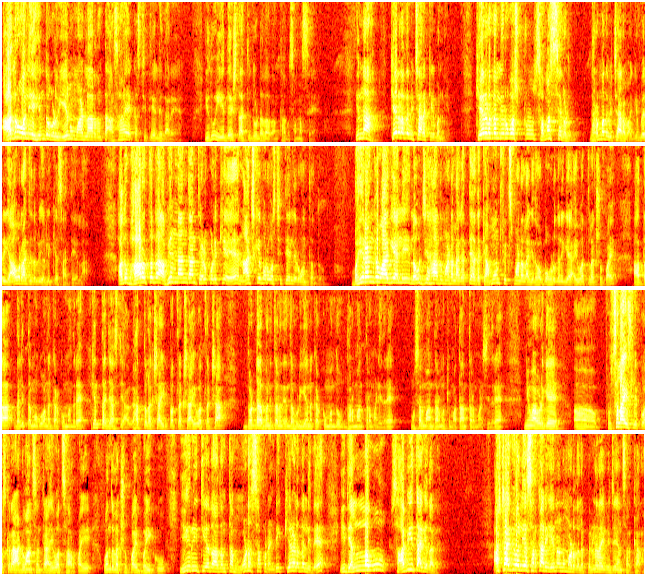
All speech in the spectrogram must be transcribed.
ಆದರೂ ಅಲ್ಲಿಯ ಹಿಂದೂಗಳು ಏನು ಮಾಡಲಾರದಂಥ ಅಸಹಾಯಕ ಸ್ಥಿತಿಯಲ್ಲಿದ್ದಾರೆ. ಇದು ಈ ದೇಶದ ಅತಿ ದೊಡ್ಡದಾದಂಥ ಸಮಸ್ಯೆ. ಇನ್ನು ಕೇರಳದ ವಿಚಾರಕ್ಕೆ ಬನ್ನಿ. ಕೇರಳದಲ್ಲಿರುವಷ್ಟು ಸಮಸ್ಯೆಗಳು ಧರ್ಮದ ವಿಚಾರವಾಗಿ ಬೇರೆ ಯಾವ ರಾಜ್ಯದಲ್ಲೂ ಇರಲಿಕ್ಕೆ ಸಾಧ್ಯ ಇಲ್ಲ. ಅದು ಭಾರತದ ಅಭಿನ್ನಾಂಗ ಅಂತ ಹೇಳ್ಕೊಳ್ಳಿಕ್ಕೆ ನಾಚಿಕೆ ಬರುವ ಸ್ಥಿತಿಯಲ್ಲಿರುವಂಥದ್ದು. ಬಹಿರಂಗವಾಗಿ ಅಲ್ಲಿ ಲವ್ ಜಿಹಾದ್ ಮಾಡಲಾಗತ್ತೆ, ಅದಕ್ಕೆ ಅಮೌಂಟ್ ಫಿಕ್ಸ್ ಮಾಡಲಾಗಿದೆ. ಒಬ್ಬ ಹುಡುಗನಿಗೆ ಐವತ್ತು ಲಕ್ಷ ರೂಪಾಯಿ, ಆತ ದಲಿತ ಮಗುವನ್ನು ಕರ್ಕೊಂಬಂದರೆ ಕ್ಕಿಂತ ಜಾಸ್ತಿ ಹತ್ತು ಲಕ್ಷ, ಇಪ್ಪತ್ತು ಲಕ್ಷ, ಐವತ್ತು ಲಕ್ಷ ದೊಡ್ಡ ಮನೆತನದಿಂದ ಹುಡುಗಿಯನ್ನು ಕರ್ಕೊಂಬಂದು ಧರ್ಮಾಂತರ ಮಾಡಿದರೆ, ಮುಸಲ್ಮಾನ್ ಧರ್ಮಕ್ಕೆ ಮತಾಂತರ ಮಾಡಿಸಿದರೆ ನೀವು ಅವಳಿಗೆ ಪುಸಲಾಯಿಸ್ಲಿಕ್ಕೋಸ್ಕರ ಅಡ್ವಾನ್ಸ್ ಅಂತೇಳಿ ಐವತ್ತು ಸಾವಿರ ರೂಪಾಯಿ, ಒಂದು ಲಕ್ಷ ರೂಪಾಯಿ ಬೈಕು, ಈ ರೀತಿಯದಾದಂಥ ಮೋಡ ಸಪರಂಡಿ ಕೇರಳದಲ್ಲಿದೆ. ಇದೆಲ್ಲವೂ ಸಾಬೀತಾಗಿದ್ದಾವೆ ಅಷ್ಟಾಗಿಯೂ ಅಲ್ಲಿಯ ಸರ್ಕಾರ ಏನನ್ನು ಮಾಡೋದಿಲ್ಲ, ಪಿಣರಾಯಿ ವಿಜಯನ್ ಸರ್ಕಾರ.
